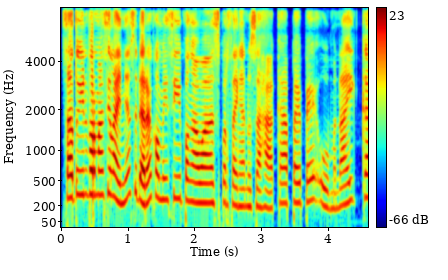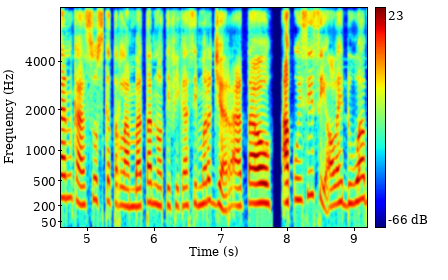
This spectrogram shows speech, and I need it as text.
Satu informasi lainnya, Saudara Komisi Pengawas Persaingan Usaha KPPU menaikkan kasus keterlambatan notifikasi merger atau akuisisi oleh 12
